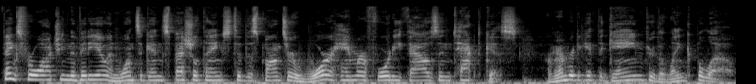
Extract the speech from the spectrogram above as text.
Thanks for watching the video, and once again, special thanks to the sponsor Warhammer 40,000 Tacticus. Remember to get the game through the link below.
